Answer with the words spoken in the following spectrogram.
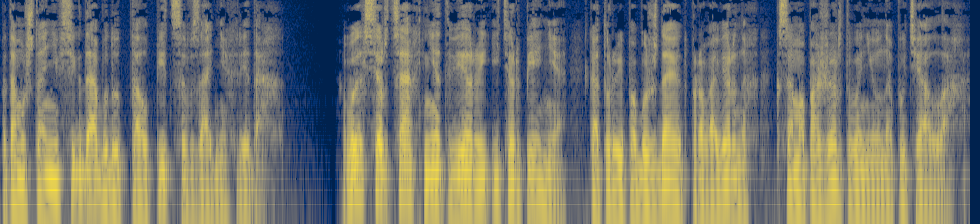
потому что они всегда будут толпиться в задних рядах. В их сердцах нет веры и терпения, которые побуждают правоверных к самопожертвованию на пути Аллаха.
